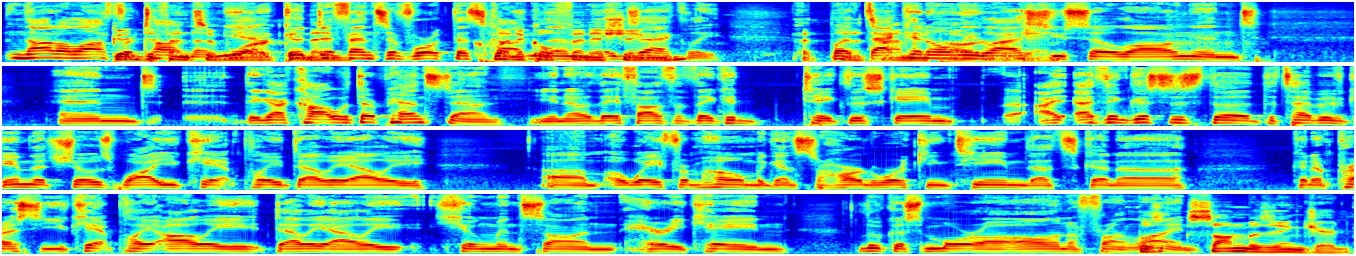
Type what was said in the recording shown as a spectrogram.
not a lot Good for Tottenham. defensive yeah, work good defensive work that's clinical them, finishing exactly. at But that can only last you so long, and and uh, they got caught with their pants down. You know, they thought that they could take this game. I, I think this is the the type of game that shows why you can't play Dele Alli um, away from home against a hardworking team that's gonna gonna press you. You can't play Alli, Dele Alli, Heung-Min Son, Harry Kane, Lucas Moura all in a front line. Son was injured,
